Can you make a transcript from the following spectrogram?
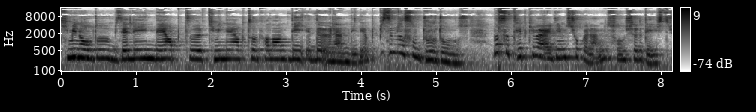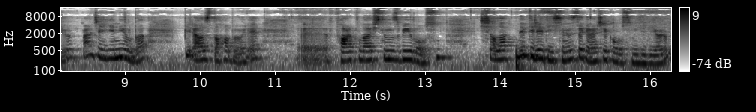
kimin olduğu, bize neyin ne yaptığı, kimin ne yaptığı falan değil, de önemli değil. Bizim nasıl durduğumuz, nasıl tepki verdiğimiz çok önemli. Sonuçları değiştiriyor. Bence yeni yılda biraz daha böyle e, farklılaştığınız bir yıl olsun. İnşallah ne dilediyseniz de gerçek olsun diliyorum.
